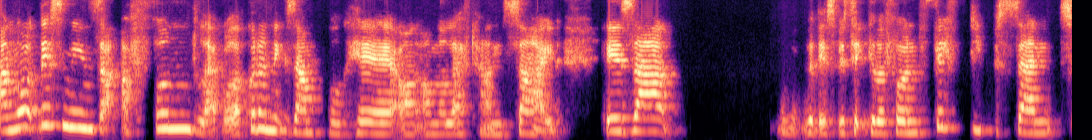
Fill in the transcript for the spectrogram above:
And what this means at a fund level, I've got an example here on, on the left hand side, is that with this particular fund, 50%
